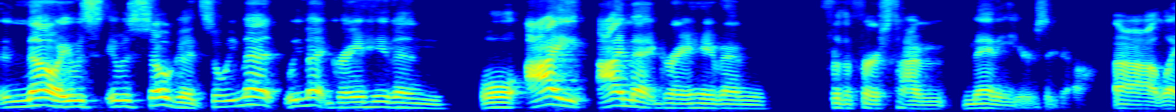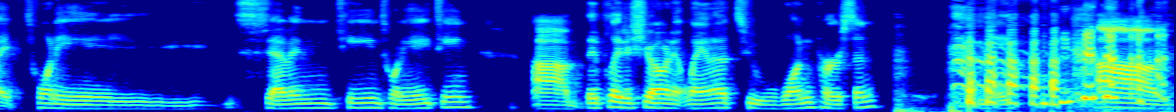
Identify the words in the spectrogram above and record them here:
No, it was it was so good. So we met we met Greyhaven. Well, I I met Greyhaven for the first time many years ago. Uh like 2017, 2018. Um, they played a show in Atlanta to one person. um,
